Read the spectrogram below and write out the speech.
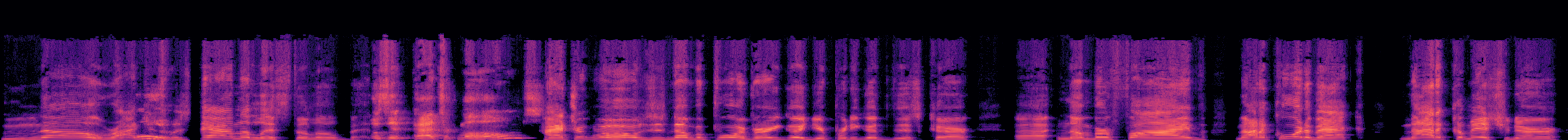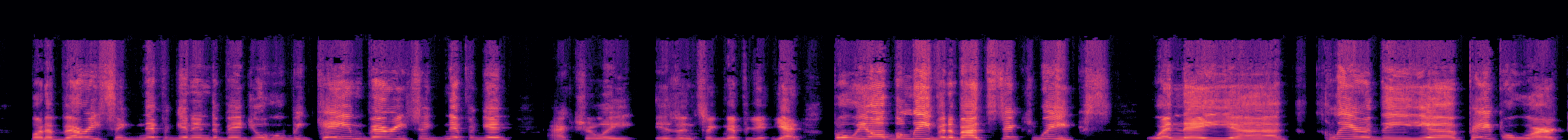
No, Rodgers was down the list a little bit. Was it Patrick Mahomes? Patrick Mahomes is number four. Very good. You're pretty good at this, Kerr. Uh, number five, not a quarterback, not a commissioner, but a very significant individual who became very significant. Actually, isn't significant yet, but we all believe in about six weeks when they uh, clear the uh, paperwork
